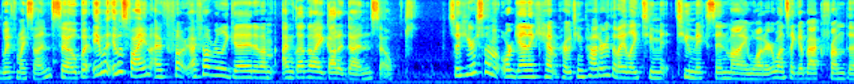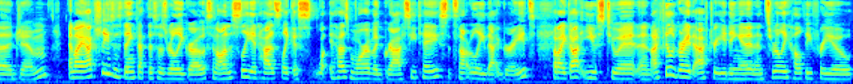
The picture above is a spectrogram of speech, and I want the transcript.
with my son. So, but it, it was fine. I felt I felt really good and I'm I'm glad that I got it done. So, so here's some organic hemp protein powder that I like to, mi to mix in my water once I get back from the gym. And I actually used to think that this was really gross and honestly it has like a, it has more of a grassy taste. It's not really that great, but I got used to it and I feel great after eating it and it's really healthy for you.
